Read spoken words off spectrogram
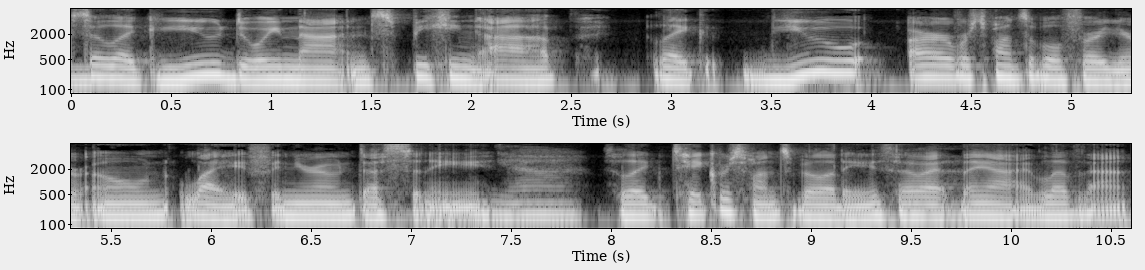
So, like, you doing that and speaking up, like, you are responsible for your own life and your own destiny. Yeah. So, like, take responsibility. So, I, yeah, I love that.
